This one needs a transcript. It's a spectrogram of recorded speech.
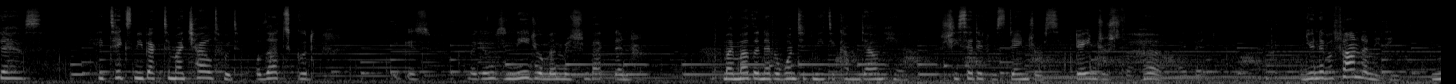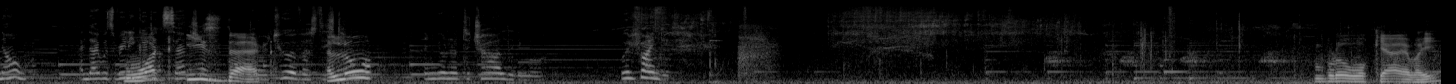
These stairs. It takes me back to my childhood. Well, that's good because we're going to need your memories from back then. My mother never wanted me to come down here. She said it was dangerous. Dangerous for her, I bet. You never found anything. No. And I was really good what at searching. is that There are two of us this hello time, and you're not a child anymore. We'll find it. Bro वो क्या है भाई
